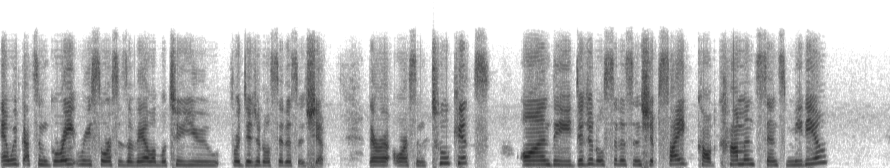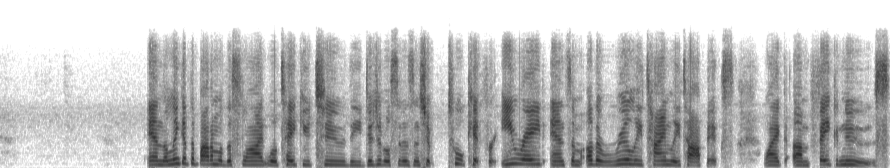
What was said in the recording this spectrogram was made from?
And we've got some great resources available to you for digital citizenship. There are some toolkits on the digital citizenship site called Common Sense Media. And the link at the bottom of the slide will take you to the Digital Citizenship Toolkit for E-Rate and some other really timely topics like um, fake news,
